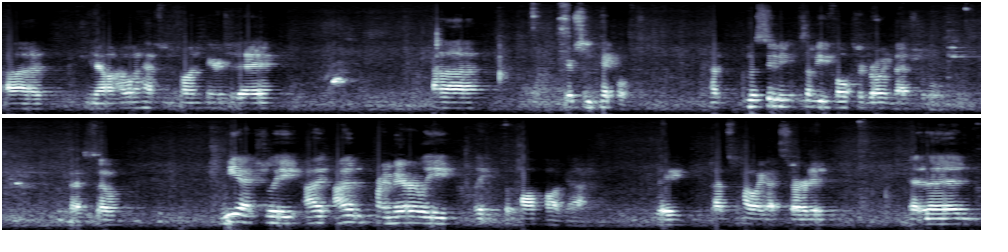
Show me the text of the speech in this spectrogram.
uh, you know, I want to have some fun here today. Uh, here's some pickles. I'm assuming some of you folks are growing vegetables. Okay, so we actually, I, I'm primarily like the pawpaw guy. They, that's how I got started. And then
